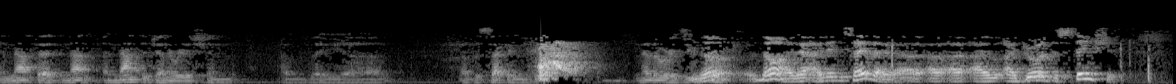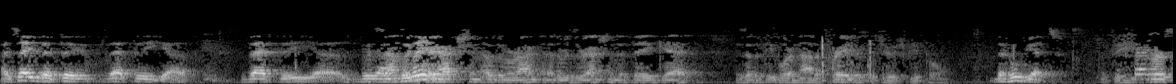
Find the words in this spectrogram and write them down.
and not that not and not the generation of the uh, of the second year? In other words, you no, no, I, I, didn't say that. I, I, I, draw a distinction. I say that the that the uh, that the uh, it sounds like the reaction of the In other words, the reaction that they get is that the people are not afraid of the Jewish people. The who gets? The first,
